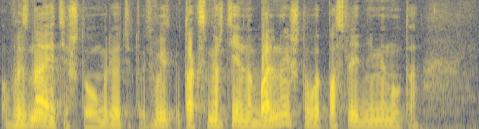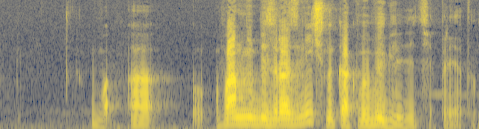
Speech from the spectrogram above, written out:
вы знаете, что умрете. То есть вы так смертельно больны, что вот последняя минута. А, вам не безразлично, как вы выглядите при этом.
